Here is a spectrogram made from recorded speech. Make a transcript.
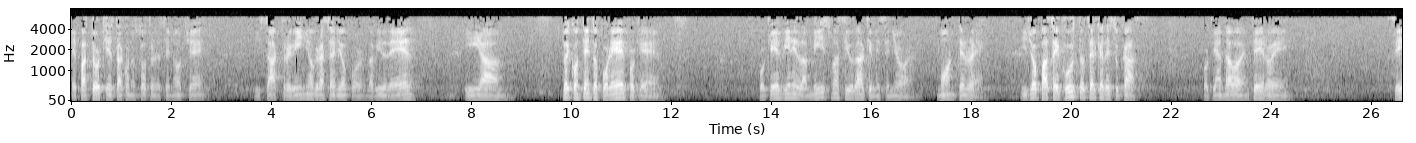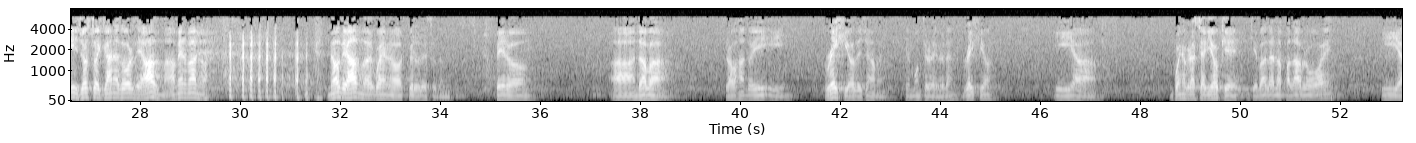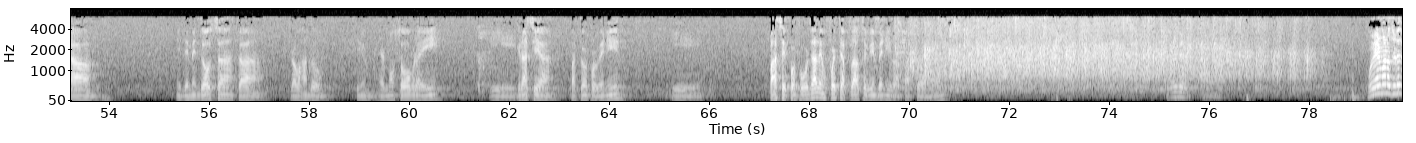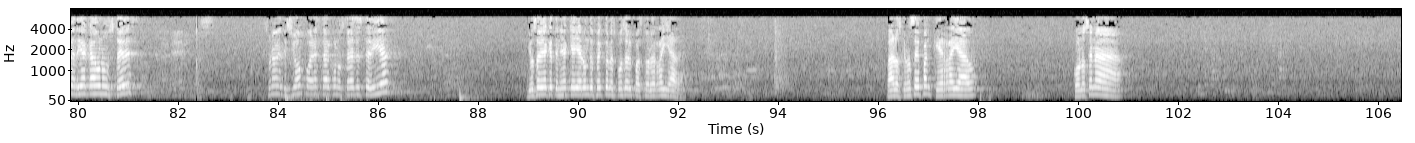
el pastor que está con nosotros esta noche, Isaac Treviño, gracias a Dios por la vida de él. Y um, estoy contento por él porque, porque él viene de la misma ciudad que mi señora, Monterrey. Y yo pasé justo cerca de su casa, porque andaba entero ahí. Sí, yo soy ganador de alma, amén hermano. no de alma, bueno, espero de eso también. Pero ah, andaba trabajando ahí y Regio le llaman, de Monterrey, ¿verdad? Regio. Y ah, bueno, gracias a Dios que, que, va a dar la palabra hoy. Y ah, de Mendoza está trabajando, tiene una hermosa obra ahí. Y gracias, pastor, por venir. Y pase, por favor, dale un fuerte aplauso y bienvenido al pastor. ¿eh? Muy bien. Muy bien, hermanos, Dios les bendiga a cada uno de ustedes. Es una bendición poder estar con ustedes este día. Yo sabía que tenía que hallar un defecto en la esposa del pastor, es rayada. Para los que no sepan qué es rayado, conocen a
